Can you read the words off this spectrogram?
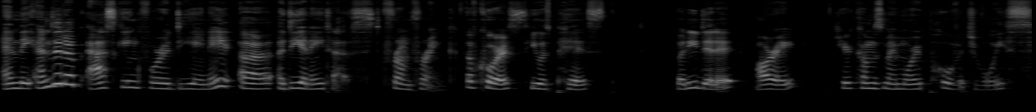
and they ended up asking for a DNA uh, a DNA test from Frank. Of course, he was pissed, but he did it. All right. Here comes my Maury Povich voice.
